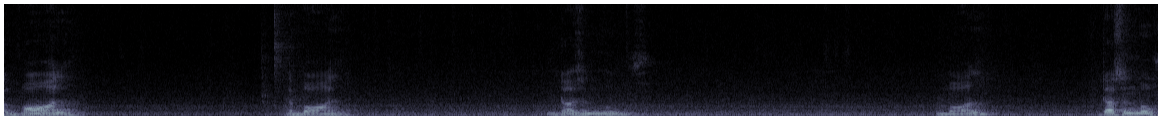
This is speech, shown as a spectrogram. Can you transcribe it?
the ball the ball doesn't move. The ball doesn't move.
